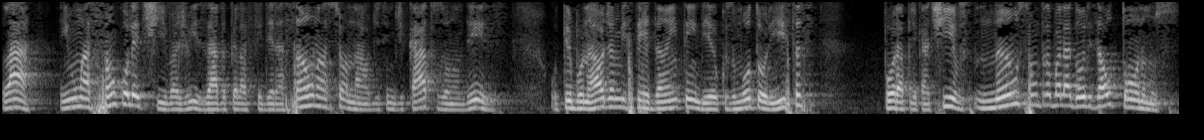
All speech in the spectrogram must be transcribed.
Lá, em uma ação coletiva ajuizada pela Federação Nacional de Sindicatos Holandeses, o Tribunal de Amsterdã entendeu que os motoristas por aplicativos não são trabalhadores autônomos,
